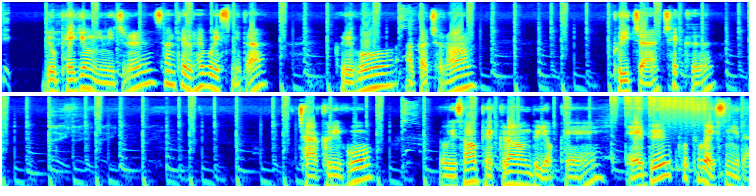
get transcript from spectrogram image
이 배경 이미지를 선택을 해 보겠습니다. 그리고 아까처럼 V자 체크 자 그리고 여기서 백그라운드 옆에 add 포토가 있습니다.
